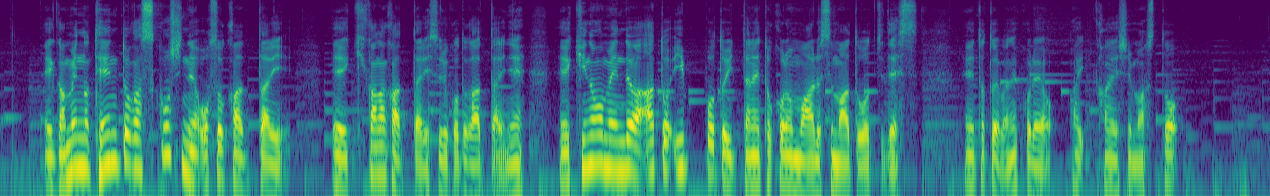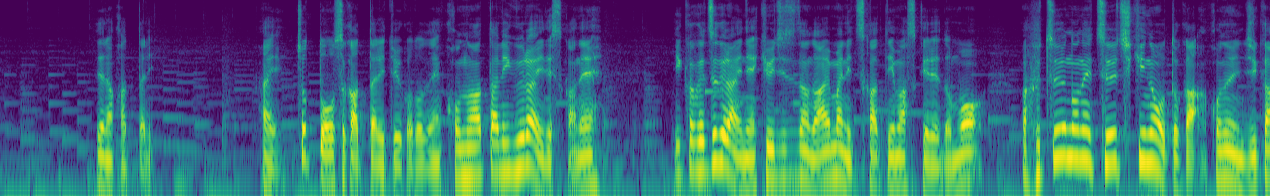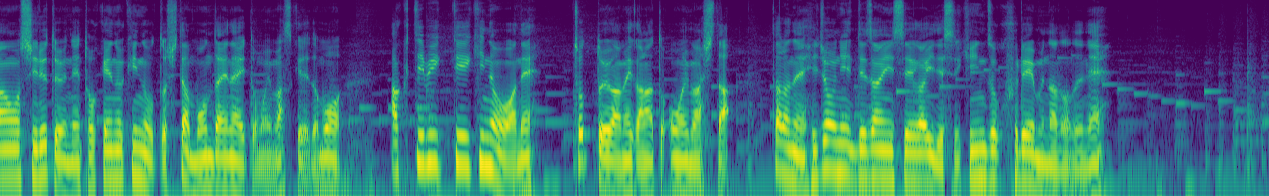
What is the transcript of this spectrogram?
画面の点灯が少しね遅かったりえー、効かなかったりすることがあったりね、え、機能面ではあと一歩といったねところもあるスマートウォッチです、え、例えばねこれを、はい、返しますと出なかったり。はいちょっと遅かったりということでねこの辺りぐらいですかね。1ヶ月ぐらいね休日など合間に使っていますけれどもま普通のね通知機能とかこのように時間を知るというね時計の機能としては問題ないと思いますけれどもアクティビティ機能はねちょっと弱めかなと思いました。ただね非常にデザイン性がいいですし金属フレームなのでね、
